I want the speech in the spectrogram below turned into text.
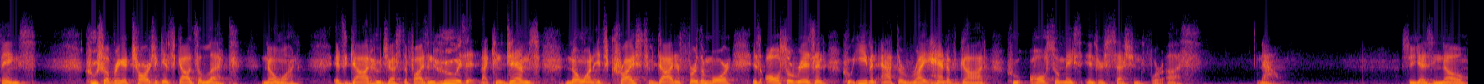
things? Who shall bring a charge against God's elect? No one. It's God who justifies. And who is it that condemns? No one. It's Christ who died and furthermore is also risen, who even at the right hand of God, who also makes intercession for us now. So you guys know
